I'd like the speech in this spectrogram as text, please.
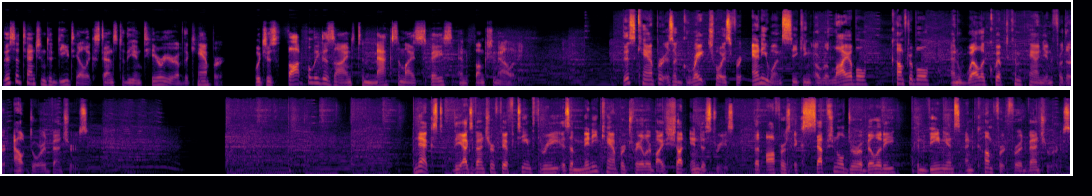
This attention to detail extends to the interior of the camper, which is thoughtfully designed to maximize space and functionality. This camper is a great choice for anyone seeking a reliable, comfortable, and well-equipped companion for their outdoor adventures. Next, the X-Venture 15.3 is a mini camper trailer by Schutt Industries that offers exceptional durability, convenience, and comfort for adventurers.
